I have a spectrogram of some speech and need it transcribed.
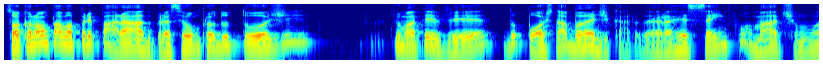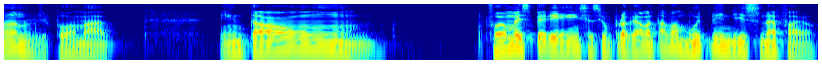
Só que eu não estava preparado para ser um produtor de, de uma TV do poste da Band, cara. Eu era recém-formado, tinha um ano de formado. Então, foi uma experiência, assim, o programa estava muito no início, né, Fael?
